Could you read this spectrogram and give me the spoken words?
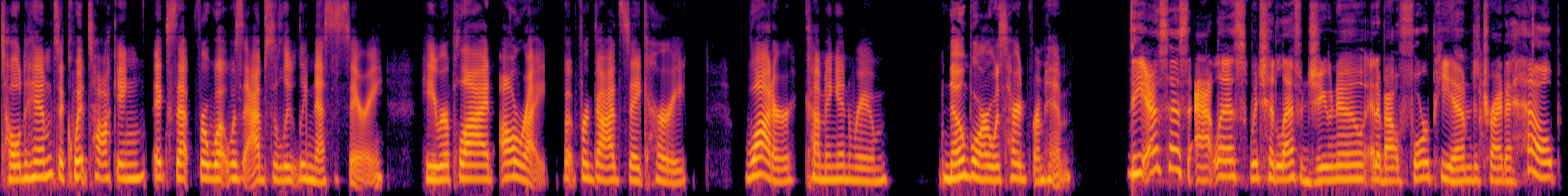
Told him to quit talking except for what was absolutely necessary. He replied, All right, but for God's sake, hurry water coming in room. No more was heard from him. The SS Atlas, which had left Juneau at about 4 p.m. to try to help,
